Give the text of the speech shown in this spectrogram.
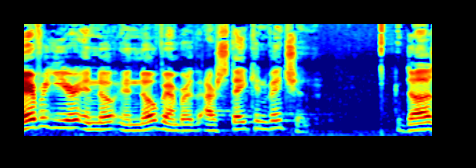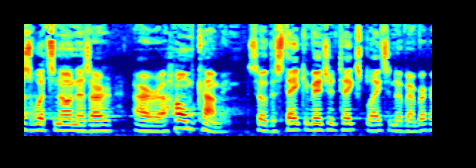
Every year in, no, in November, our state convention does what's known as our, our uh, homecoming. So the state convention takes place in November.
